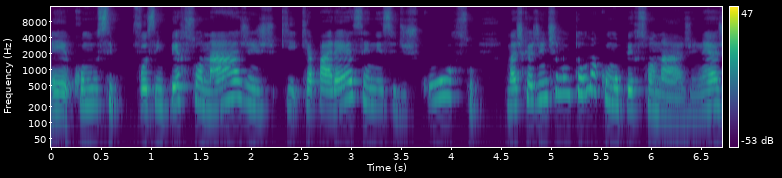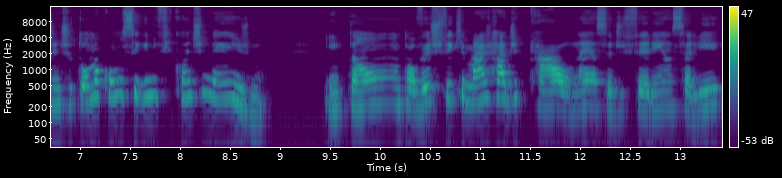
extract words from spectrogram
é, como se fossem personagens que, que aparecem nesse discurso, mas que a gente não toma como personagem, né? A gente toma como significante mesmo. Então, talvez fique mais radical né, essa diferença ali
